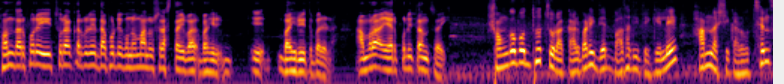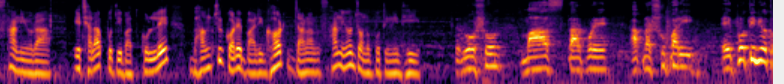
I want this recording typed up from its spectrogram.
সন্ধ্যার পরে এই চোরা কারবারের দাপটে কোনো মানুষ রাস্তায় বাহির বাহির হইতে পারে না। আমরা এর পরিত্রাণ চাই। সংঘবদ্ধ চোরা কারবারিদের বাধা দিতে গেলে হামলা শিকার হচ্ছেন স্থানীয়রা। এছাড়া প্রতিবাদ করলে ভাঙচুর করে বাড়িঘর জানান স্থানীয় জনপ্রতিনিধি। রসুন মাছ তারপরে আপনার সুপারি এই প্রতিনিয়ত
